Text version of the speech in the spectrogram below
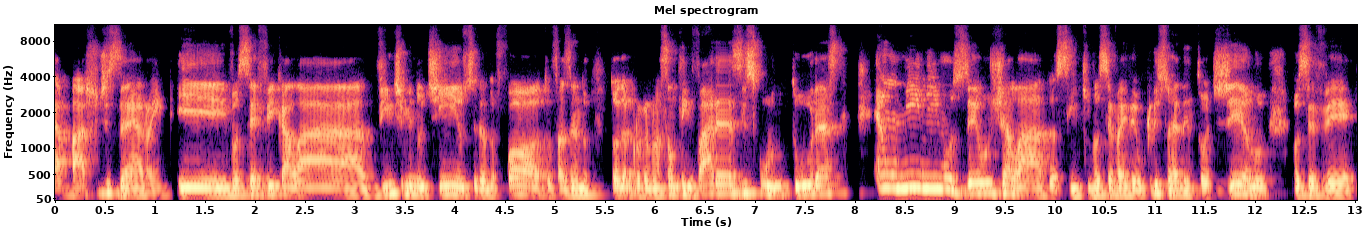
abaixo de zero, hein? E você fica lá 20 minutinhos tirando foto, fazendo toda a programação, tem várias esculturas. É um mini museu gelado, assim, que você vai ver o Cristo Redentor de gelo, você vê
